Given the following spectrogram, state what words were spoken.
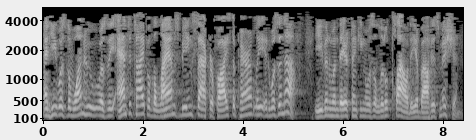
and he was the one who was the antitype of the lambs being sacrificed, apparently it was enough even when their thinking was a little cloudy about his mission.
